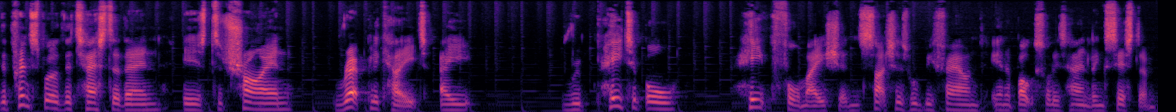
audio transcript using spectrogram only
the principle of the tester then is to try and replicate a repeatable heap formation such as would be found in a bulk solids handling system.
